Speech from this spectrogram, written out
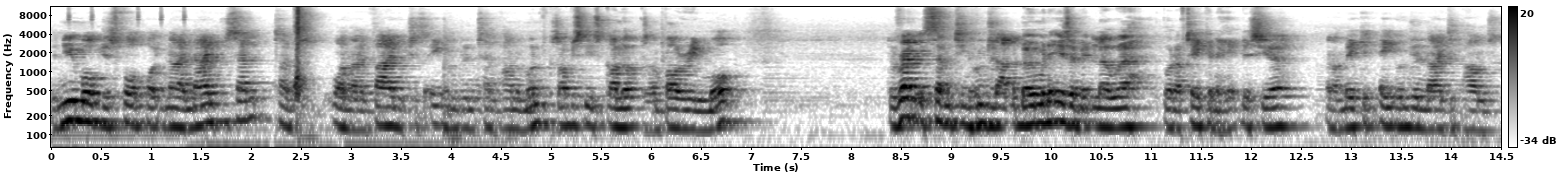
The new mortgage is 4.99% times 195, which is £810 a month, because obviously it's gone up because I'm borrowing more. The rent is 1700 at the moment, it is a bit lower, but I've taken a hit this year, and I'm making £890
